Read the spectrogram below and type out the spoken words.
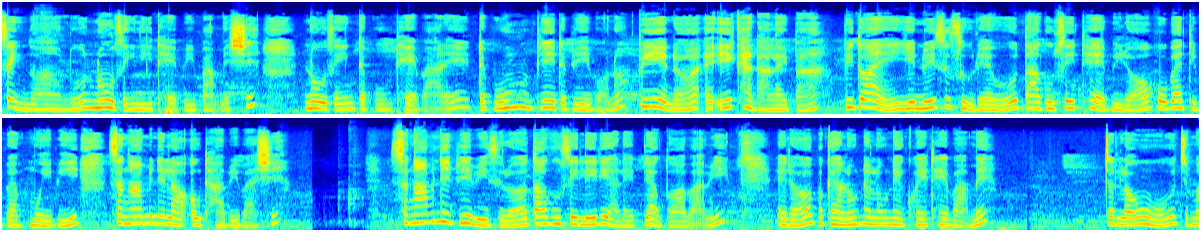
စိတ်သွားအောင်လို့နှုတ်စိမ့်လေးထည့်ပေးပါမယ်ရှင်နှုတ်စိမ့်တပူးထည့်ပါတယ်တပူးမပြည့်တပြည့်ပေါ့နော်ပြီးရင်တော့အေးခံထားလိုက်ပါပြီးသွားရင်ရင်နွေးစုစုတဲ့ကိုတာကူစိတ်ထည့်ပြီးတော့ဟိုဘက်ဒီဘက်မှွေပြီး15မိနစ်လောက်အုပ်ထားပေးပါရှင်15မိနစ်ပြည့်ပြီဆိုတော့တာကူစီလေးတွေကလည်းပျောက်သွားပါပြီအဲ့တော့ပကံလုံးနှလုံးနဲ့ခွဲထည့်ပါမယ် တစ်လုံးကိုကျမ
